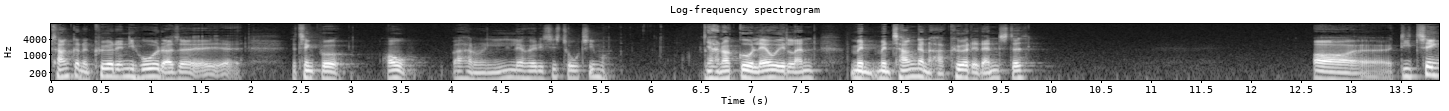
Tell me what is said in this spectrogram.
tankerne kørte ind i hovedet, altså jeg, jeg tænkte på, hov, hvad har du lige lavet her de sidste to timer? Jeg har nok gået og lavet et eller andet, men, men tankerne har kørt et andet sted. Og øh, de ting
